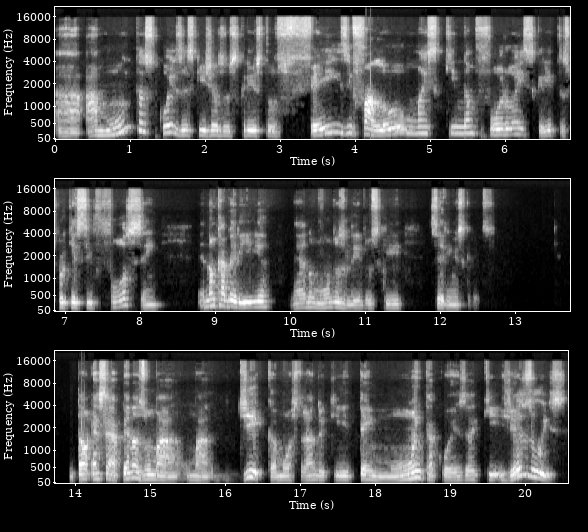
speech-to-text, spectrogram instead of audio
há, há muitas coisas que Jesus Cristo fez e falou, mas que não foram escritas, porque se fossem, não caberia né, no mundo os livros que seriam escritos. Então, essa é apenas uma, uma dica mostrando que tem muita coisa que Jesus,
